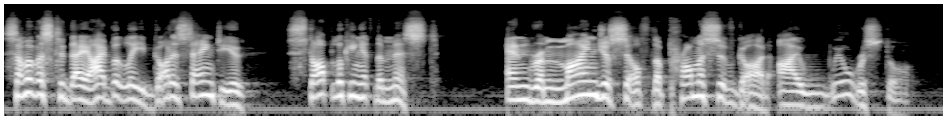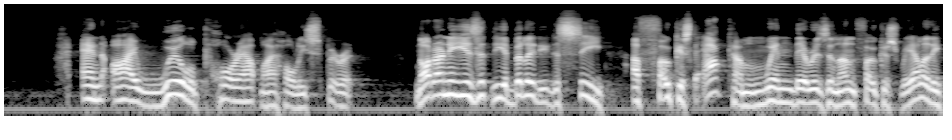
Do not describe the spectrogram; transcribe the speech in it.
Some of us today, I believe, God is saying to you, stop looking at the mist and remind yourself the promise of God I will restore and I will pour out my Holy Spirit. Not only is it the ability to see a focused outcome when there is an unfocused reality,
